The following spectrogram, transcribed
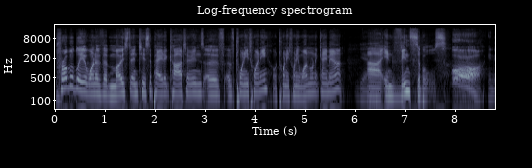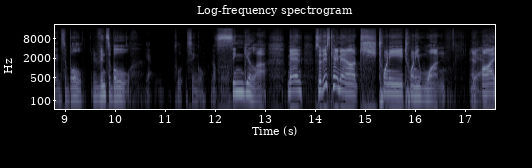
probably one of the most anticipated cartoons of, of 2020 or 2021 when it came out. Yeah. Uh, Invincibles. oh, Invincible. Invincible. Yeah, pl- single, not plural. Singular. Man, so this came out 2021 and Yeah. I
